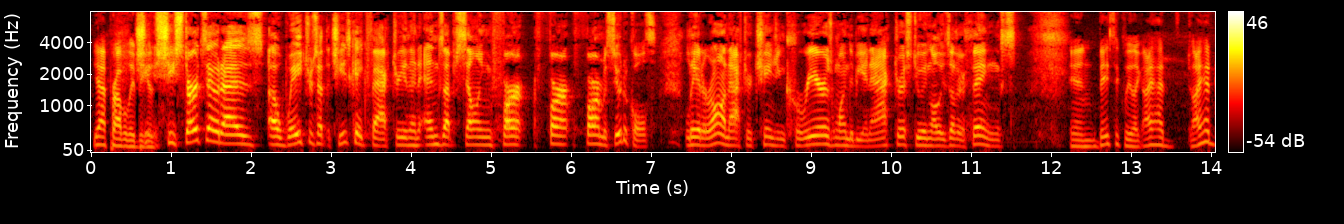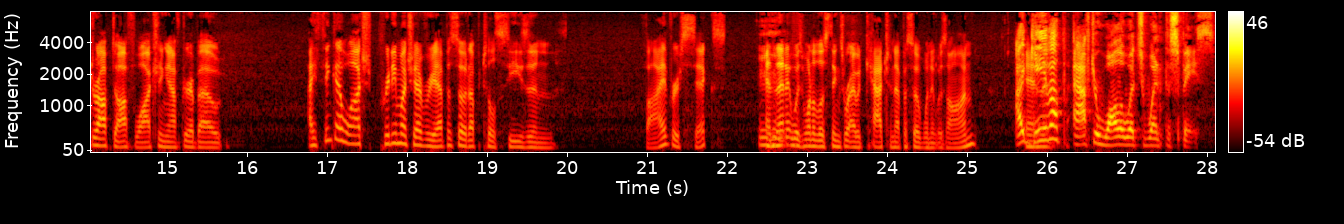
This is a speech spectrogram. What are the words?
yeah, probably because she starts out as a waitress at the Cheesecake Factory and then ends up selling phar- phar- pharmaceuticals later on after changing careers, wanting to be an actress, doing all these other things. And basically like i had i had dropped off watching after about i think i watched pretty much every episode up till season five or 6 and then it was one of those things where i would catch an episode when it was on. I gave then- up after Wolowitz went to space.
